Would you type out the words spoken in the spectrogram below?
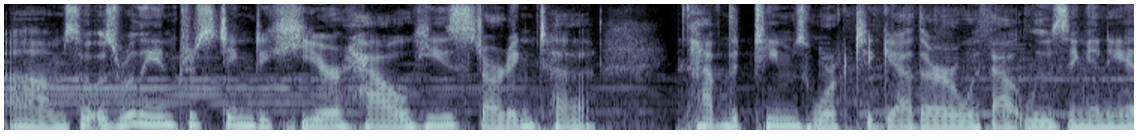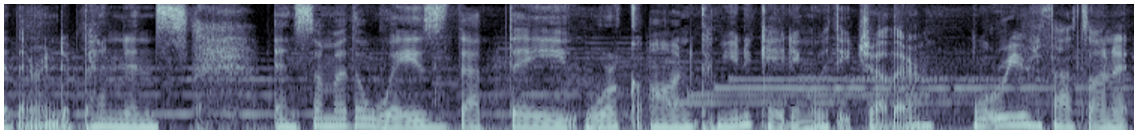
Um, so it was really interesting to hear how he's starting to have the teams work together without losing any of their independence and some of the ways that they work on communicating with each other. What were your thoughts on it,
